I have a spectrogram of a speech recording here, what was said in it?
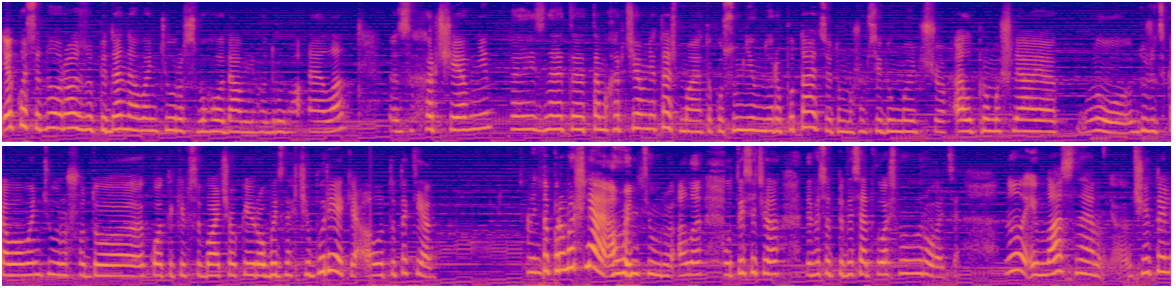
Якось одного разу піде на авантюру свого давнього друга Ела з харчевні. Е, І знаєте, там харчевня теж має таку сумнівну репутацію, тому що всі думають, що Ел промишляє ну дуже цікаву авантюру щодо котиків собачок і робить з них чебуреки, але то таке. Він то промишляє авантюру, але у 1958 році. Ну і власне вчитель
